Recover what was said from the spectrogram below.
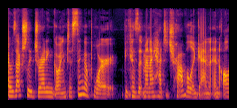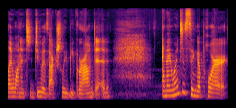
I was actually dreading going to Singapore because it meant I had to travel again. And all I wanted to do is actually be grounded. And I went to Singapore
